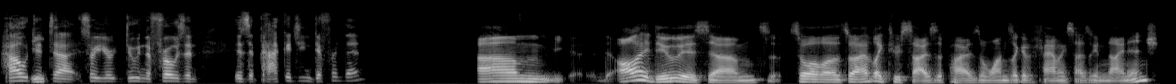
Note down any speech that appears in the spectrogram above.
How did uh, so you're doing the frozen? Is it packaging different then? Um, all I do is um, so so, so I have like two sizes of pies. The one's like a family size, like a nine inch.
